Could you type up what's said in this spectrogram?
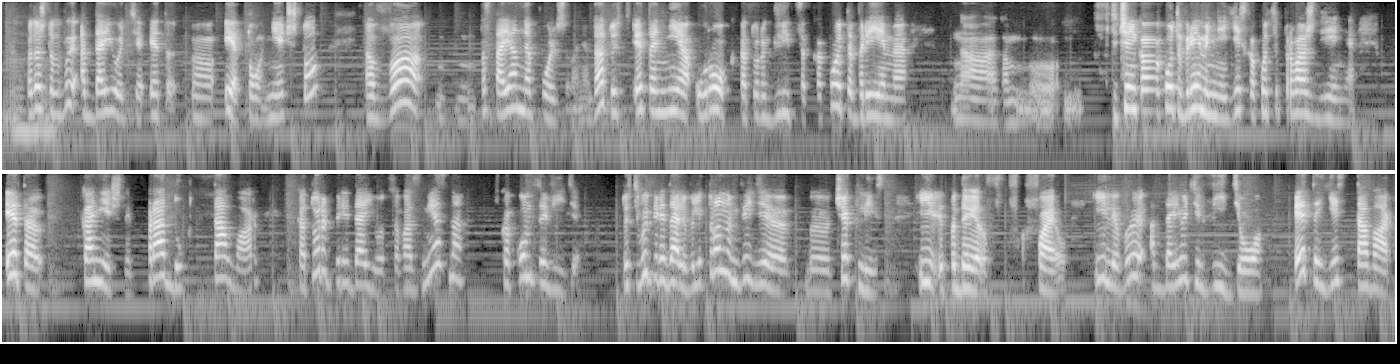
Угу. Потому что вы отдаете это, э, это нечто в постоянное пользование. Да? То есть это не урок, который длится какое-то время, там, э, в течение какого-то времени есть какое-то сопровождение. Это конечный продукт, товар, который передается возмездно в каком-то виде. То есть вы передали в электронном виде э, чек-лист и PDF-файл, или вы отдаете видео. Это есть товар.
